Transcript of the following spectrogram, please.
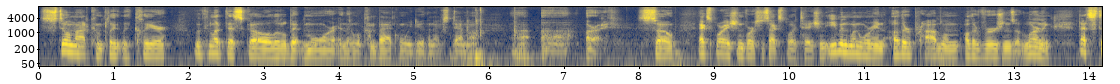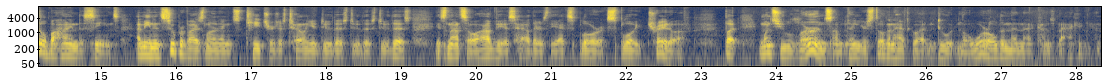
still not completely clear. We can let this go a little bit more and then we'll come back when we do the next demo. Uh, uh, all right. So exploration versus exploitation, even when we're in other problem, other versions of learning, that's still behind the scenes. I mean, in supervised learning, it's teacher just telling you do this, do this, do this. It's not so obvious how there's the explore, exploit trade-off. But once you learn something, you're still going to have to go out and do it in the world, and then that comes back again.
